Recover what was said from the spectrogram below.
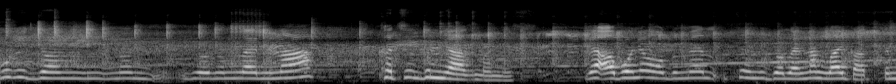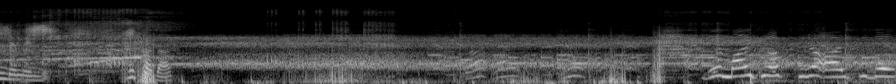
bu videonun yorumlarına katıldım yazmanız ve abone oldum ve tüm videolarına like attım demeniz. Bu kadar. Ve Minecraft Kira IP'de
